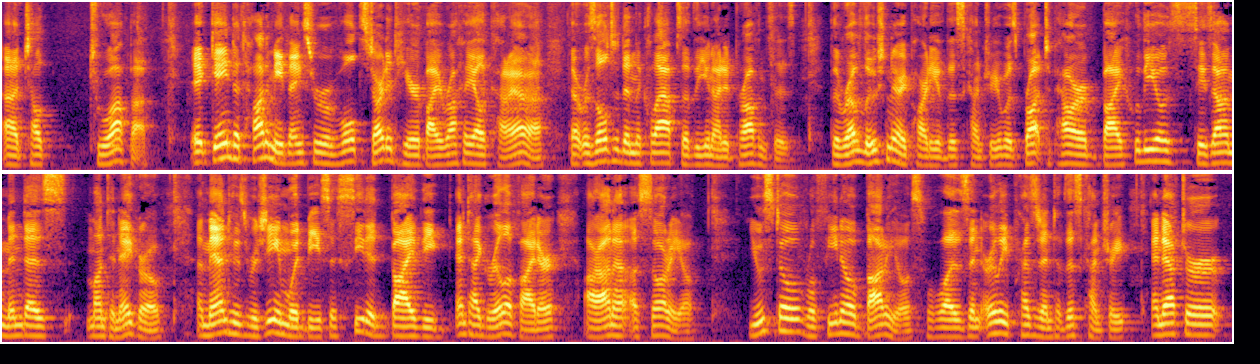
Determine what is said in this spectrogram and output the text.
uh, Chalchuapa. It gained autonomy thanks to a revolt started here by Rafael Carrera that resulted in the collapse of the United Provinces. The revolutionary party of this country was brought to power by Julio Cesar Mendez Montenegro, a man whose regime would be succeeded by the anti guerrilla fighter Arana Osorio. Justo Rufino Barrios was an early president of this country, and after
